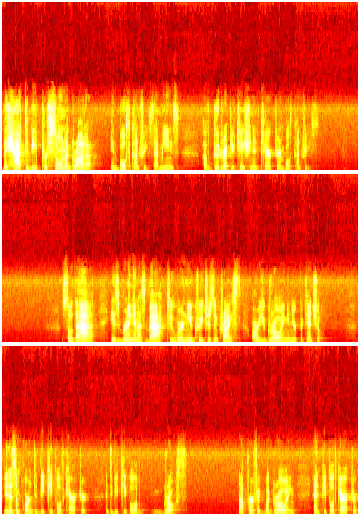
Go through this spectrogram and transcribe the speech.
they had to be persona grata in both countries. That means of good reputation and character in both countries. So that is bringing us back to we're new creatures in Christ. Are you growing in your potential? It is important to be people of character and to be people of growth. Not perfect, but growing and people of character.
